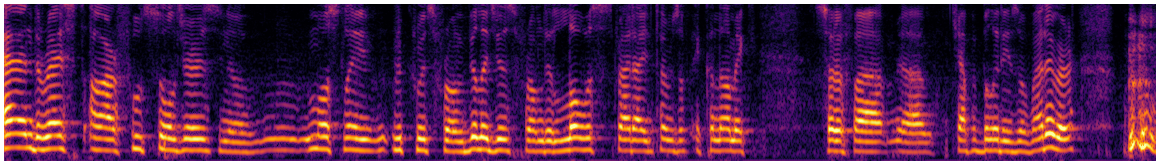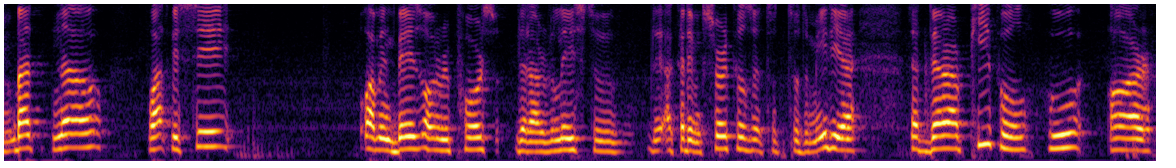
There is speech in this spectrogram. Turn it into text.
and the rest are foot soldiers, you know, mostly recruits from villages, from the lowest strata in terms of economic sort of uh, uh capabilities or whatever. but now what we see, I mean, based on reports that are released to the academic circles and to, to the media that there are people who are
